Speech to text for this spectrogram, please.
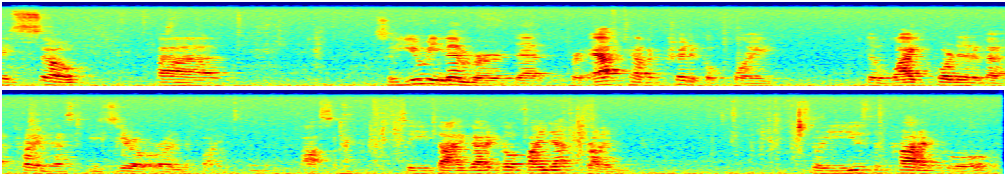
Okay, so, uh, so you remember that for f to have a critical point, the y coordinate of f prime has to be zero or undefined. Awesome. So you thought, I gotta go find f prime. So you use the product rule,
